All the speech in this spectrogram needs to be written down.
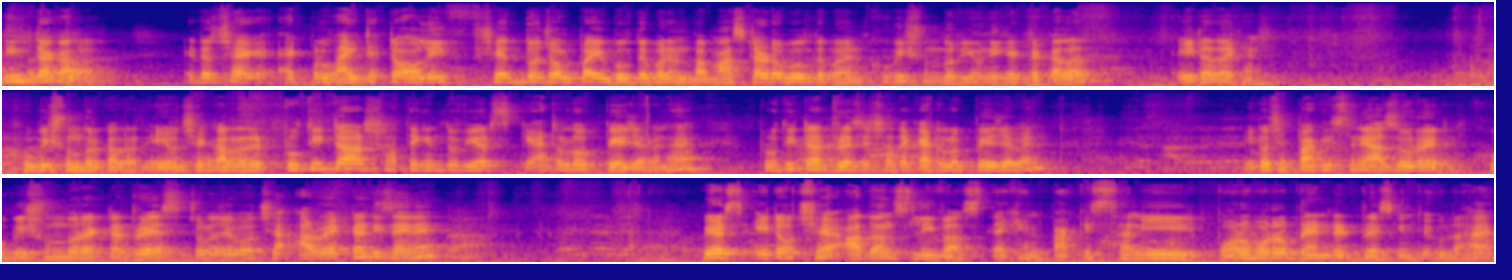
তিনটা কালার এটা হচ্ছে এক- এক লাইট একটা অলিভ সেদ্ধ জলপাই বলতে পারেন বা মাস্টার্ডও বলতে পারেন। খুবই সুন্দর ইউনিক একটা কালার এইটা দেখেন। খুবই সুন্দর কালার এই হচ্ছে কালারের প্রতিটার সাথে কিন্তু বিয়ার্স ক্যাটালগ পেয়ে যাবেন হ্যাঁ? প্রতিটা ড্রেসের সাথে ক্যাটালগ পেয়ে যাবেন। এটা হচ্ছে পাকিস্তানি আজরের খুবই সুন্দর একটা ড্রেস। চলে যাব হচ্ছে আরও একটা ডিজাইনে। বিয়ার্স, এটা হচ্ছে আদান্স লিভাস। দেখেন, পাকিস্তানি বড় বড় ব্র্যান্ডেড ড্রেস কিন্তু এগুলো হ্যাঁ?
